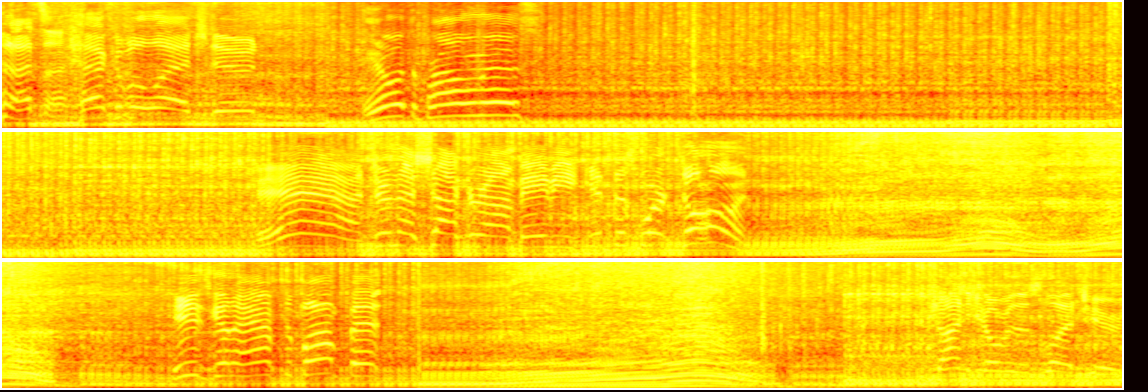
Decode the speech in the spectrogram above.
That's a heck of a ledge, dude. You know what the problem is? Yeah, turn that shocker on, baby. Get this work done. He's gonna have to bump it. Trying to get over this ledge here.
